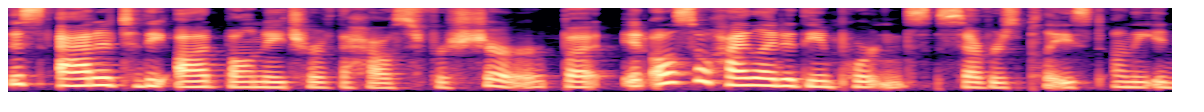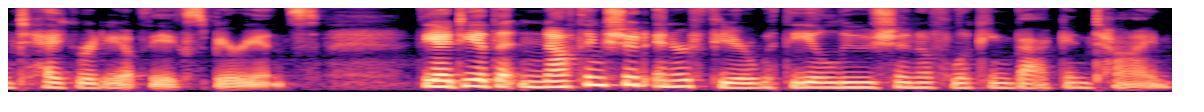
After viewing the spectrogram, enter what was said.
This added to the oddball nature of the house for sure, but it also highlighted the importance Severs placed on the integrity of the experience. The idea that nothing should interfere with the illusion of looking back in time,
